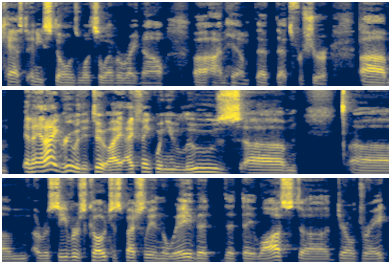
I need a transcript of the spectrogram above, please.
cast any stones whatsoever right now uh, on him. That that's for sure. Um, and and I agree with you too. I, I think when you lose. Um, um, a receivers coach, especially in the way that that they lost uh, Darryl Drake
